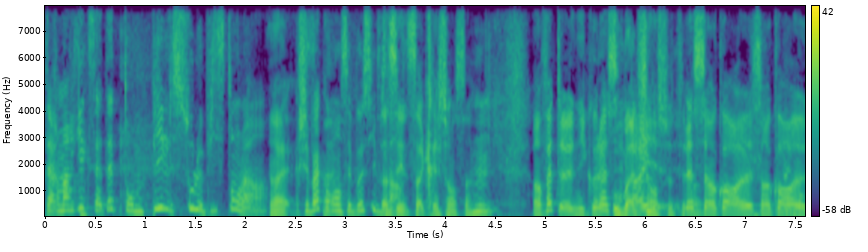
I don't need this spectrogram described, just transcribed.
T'as remarqué que sa tête tombe pile sous le piston là. Ouais. Je sais pas comment c'est possible Ça, ça. c'est une sacrée chance. hein. Mhm. En fait, euh, Nicolas, c'est Ou pareil. malchance, sais Là, c'est encore, euh, c'est encore. euh,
